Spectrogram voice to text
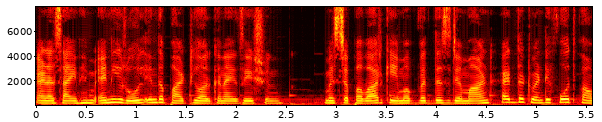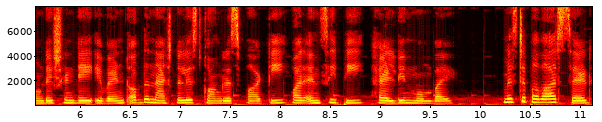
and assign him any role in the party organization. Mr. Pawar came up with this demand at the 24th Foundation Day event of the Nationalist Congress Party or NCP held in Mumbai. Mr. Pawar said,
